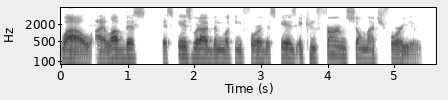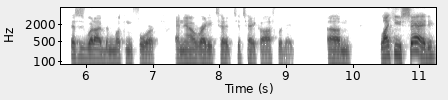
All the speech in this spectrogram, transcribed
wow i love this this is what I've been looking for. This is, it confirms so much for you. This is what I've been looking for and now ready to, to take off with it. Um, like you said,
